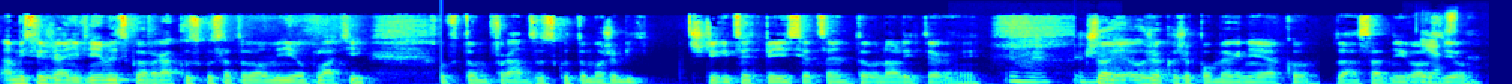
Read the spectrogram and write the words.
A myslím, že ani v Nemecku a v Rakúsku sa to veľmi neoplatí. V tom Francúzsku to môže byť 40-50 centov na liter. Hej. Mm-hmm. Čo je už akože pomerne ako zásadný rozdiel. Jasne.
